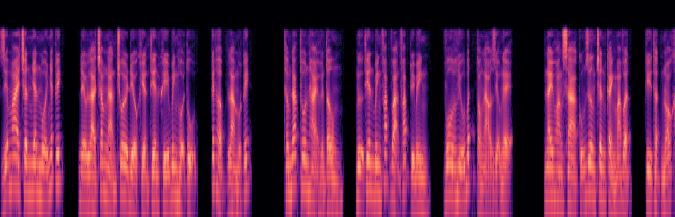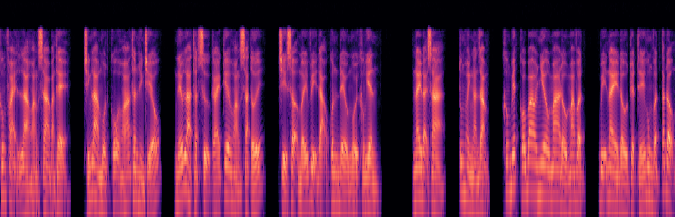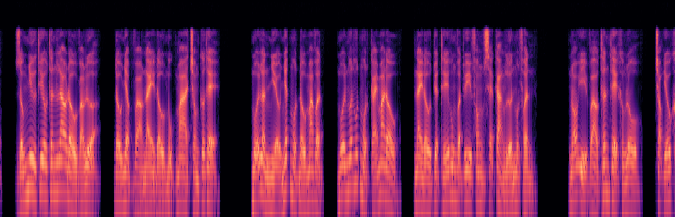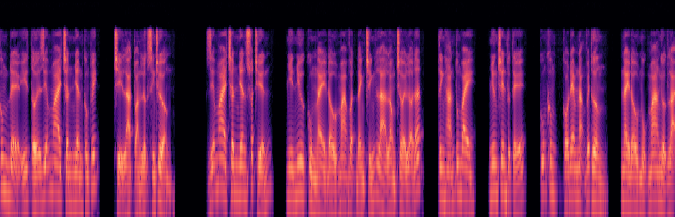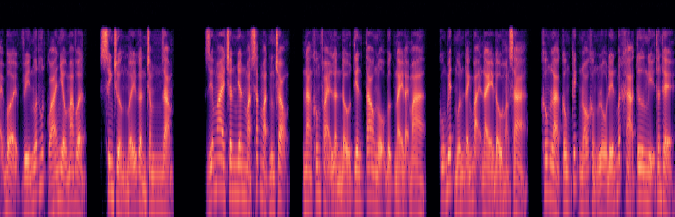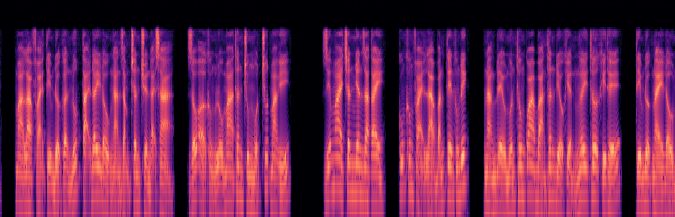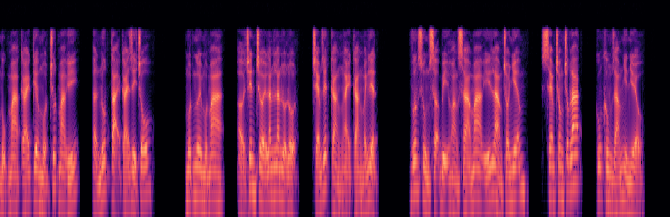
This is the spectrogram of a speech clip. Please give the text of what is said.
Diễm Mai chân nhân mỗi nhất kích, đều là trăm ngàn chuôi điều khiển thiên khí binh hội tụ, kết hợp làm một kích. Thâm đắc thôn Hải Huyền Tông, ngự thiên binh pháp vạn pháp tùy binh, vô hữu bất tòng ảo diệu nghệ. Nay hoàng xà cũng dương chân cảnh ma vật, kỳ thật nó không phải là hoàng xà bản thể, chính là một cỗ hóa thân hình chiếu, nếu là thật sự cái kia hoàng xà tới, chỉ sợ mấy vị đạo quân đều ngồi không yên. Nay đại xà, tung hoành ngàn dặm, không biết có bao nhiêu ma đầu ma vật, bị này đầu tuyệt thế hung vật tác động, giống như thiêu thân lao đầu vào lửa, đầu nhập vào này đầu mục ma trong cơ thể. Mỗi lần nhiều nhất một đầu ma vật, mỗi nuốt hút một cái ma đầu, này đầu tuyệt thế hung vật uy phong sẽ càng lớn một phần. Nó ỉ vào thân thể khổng lồ, trọng yếu không để ý tới Diễm Mai chân nhân công kích, chỉ là toàn lực sinh trưởng. Diễm Mai chân nhân xuất chiến, nhìn như cùng này đầu ma vật đánh chính là lòng trời lở đất, tinh hán tung bay, nhưng trên thực tế, cũng không có đem nặng vết thương, này đầu mục ma ngược lại bởi vì nuốt hút quá nhiều ma vật, sinh trưởng mấy gần trăm giảm. Diễm Mai chân nhân mặt sắc mặt ngưng trọng, nàng không phải lần đầu tiên tao ngộ bực này đại ma, cũng biết muốn đánh bại này đầu hoàng xà, không là công kích nó khổng lồ đến bất khả tư nghị thân thể, mà là phải tìm được gần nút tại đây đầu ngàn dặm chân truyền đại xà, giấu ở khổng lồ ma thân chung một chút ma ý. Diễm Mai chân nhân ra tay, cũng không phải là bắn tên không đích, nàng đều muốn thông qua bản thân điều khiển ngây thơ khí thế, tìm được này đầu mục ma cái kia một chút ma ý, ẩn nút tại cái gì chỗ. Một người một ma, ở trên trời lăn lăn lộn lộn, chém giết càng ngày càng mãnh liệt. Vương Sùng sợ bị hoàng xà ma ý làm cho nhiễm, xem trong chốc lát, cũng không dám nhìn nhiều.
